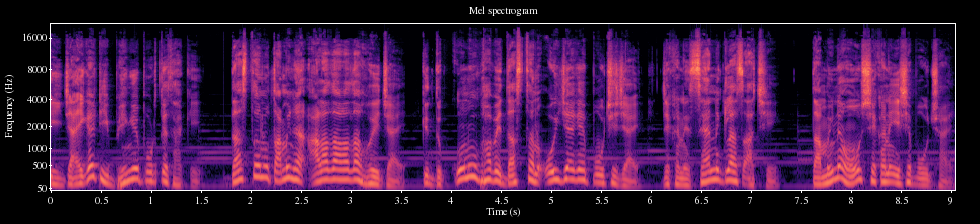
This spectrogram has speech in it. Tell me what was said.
এই জায়গাটি ভেঙে পড়তে থাকে। দাস্তান ও তামিনা আলাদা আলাদা হয়ে যায়, কিন্তু কোনোভাবে দাস্তান ওই জায়গায় পৌঁছে যায়, যেখানে স্যান্ড গ্লাস আছে। তামিনাও সেখানে এসে পৌঁছায়।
